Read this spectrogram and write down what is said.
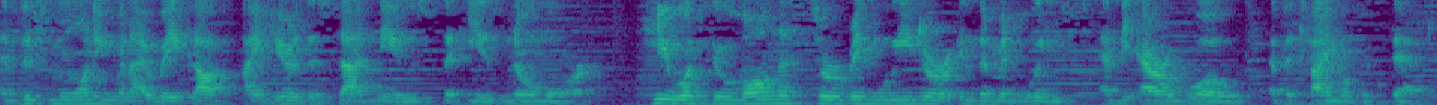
And this morning when I wake up, I hear the sad news that he is no more. He was the longest serving leader in the Middle East and the Arab world at the time of his death.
